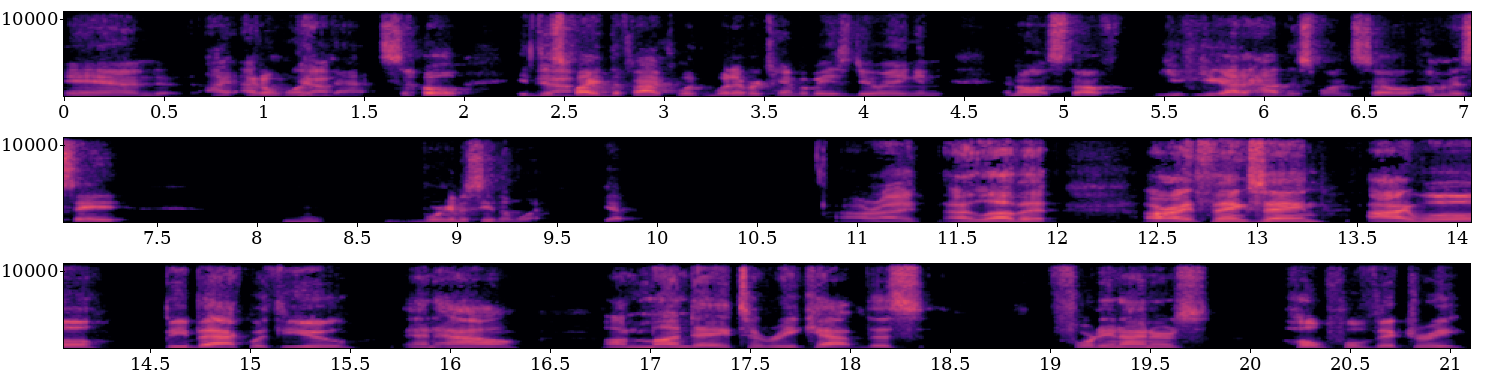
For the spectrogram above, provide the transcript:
and I, I don't like yeah. that. So, despite yeah. the fact what whatever Tampa Bay is doing and and all that stuff, you, you got to have this one. So, I'm going to say we're going to see them win. Yep. All right, I love it. All right, thanks, Zain. I will be back with you and Al on Monday to recap this 49ers hopeful victory.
